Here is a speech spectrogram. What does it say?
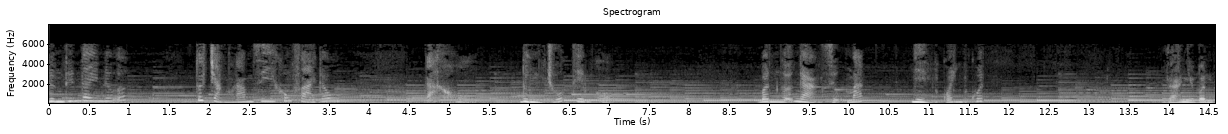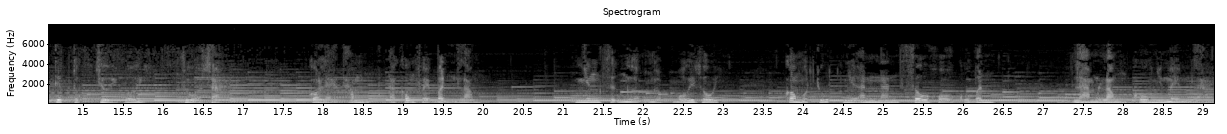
Đừng đến đây nữa. Tôi chẳng làm gì không phải đâu. Đã khổ. Đừng chuốc thêm khổ. Bân ngỡ ngàng dịu mắt, Nhìn quanh quất. Giá như Bân tiếp tục chửi bới, Rủa xả Có lẽ Thắm đã không phải bận lòng, Nhưng sự ngượng ngập bối rối. Có một chút như ăn năn xấu hổ của Bân làm lòng cô như mềm lại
